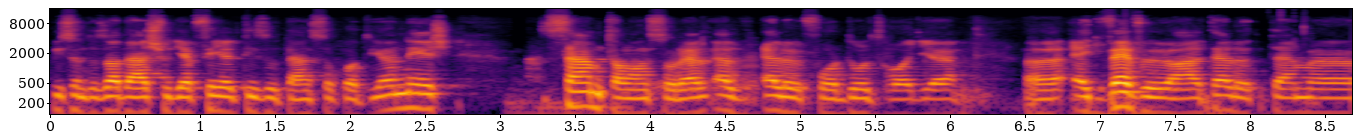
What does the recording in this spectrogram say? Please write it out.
viszont az adás ugye fél tíz után szokott jönni, és számtalanszor el, el, előfordult, hogy egy vevő állt előttem ö,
